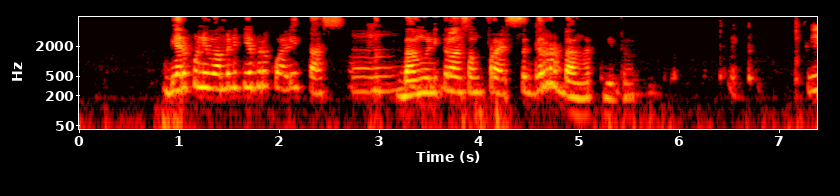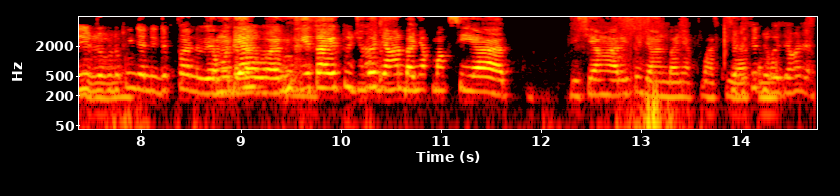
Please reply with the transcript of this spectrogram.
biarpun lima menit dia berkualitas. Hmm. Bangun itu langsung fresh, seger banget gitu. Jadi duduk-duduknya jangan di depan biar Kemudian ketahuan. kita itu juga jangan banyak maksiat. Di siang hari itu jangan banyak maksiat. sedikit juga jangan ya.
